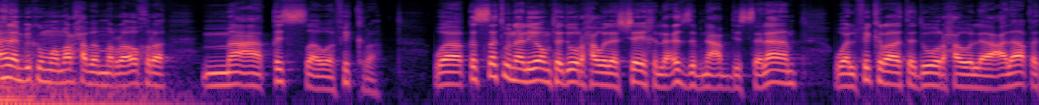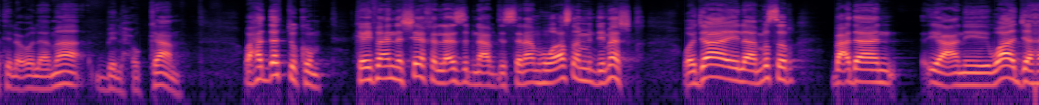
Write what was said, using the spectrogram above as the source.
أهلا بكم ومرحبا مرة أخرى مع قصة وفكرة. وقصتنا اليوم تدور حول الشيخ العز بن عبد السلام والفكرة تدور حول علاقة العلماء بالحكام. وحدثتكم كيف أن الشيخ العز بن عبد السلام هو أصلا من دمشق وجاء إلى مصر بعد أن يعني واجه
